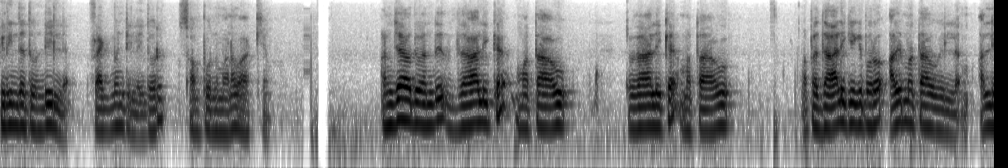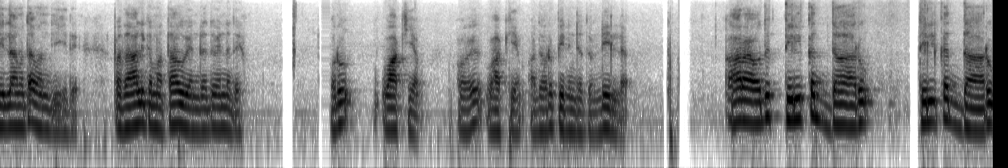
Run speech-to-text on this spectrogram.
பிரிந்த துண்டு இல்லை ஃப்ராக்மெண்ட் இல்லை. இது ஒரு சம்பூர்ணமான வாக்கியம். அஞ்சாவது வந்து தாலிக்க மத்தாவு தாலிக்க மத்தாவு அப்போ தாலிக்கைக்கு போகிறோம் அல் மத்தாவு இல்லை. அல் இல்லாமல் தான் வந்து இது இப்போ தாலிக்க மத்தாவு என்றது என்னது? ஒரு வாக்கியம். ஒரு வாக்கியம். அது ஒரு பிரிந்த துண்டு இல்லை. ஆறாவது தில்கத்தாரு. தில்கத்தாரு.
